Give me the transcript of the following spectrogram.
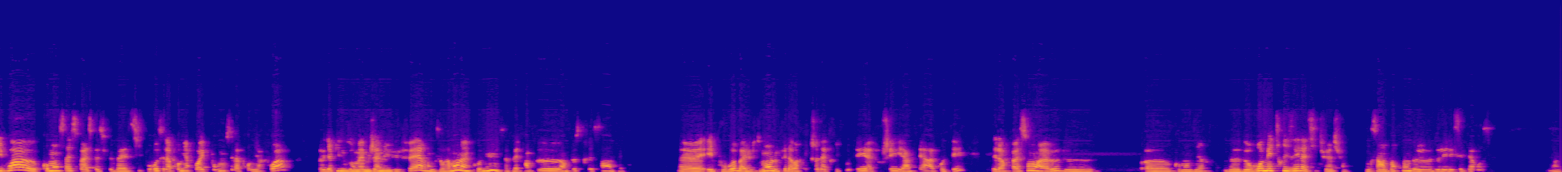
Ils voient euh, comment ça se passe, parce que bah, si pour eux c'est la première fois et que pour nous c'est la première fois, ça veut dire qu'ils nous ont même jamais vu faire, donc c'est vraiment l'inconnu, ça peut être un peu, un peu stressant en fait. Euh, et pour eux, bah, justement, le fait d'avoir quelque chose à tricoter, à toucher et à faire à côté, c'est leur façon à eux de, euh, comment dire, de, de remaîtriser la situation. Donc c'est important de, les laisser faire aussi. Je ne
